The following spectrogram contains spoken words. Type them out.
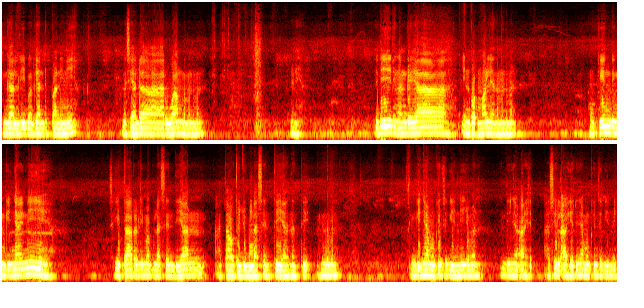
Tinggal di bagian depan ini. Masih ada ruang teman-teman. Ini. Jadi dengan gaya informal ya teman-teman. Mungkin tingginya ini sekitar 15 sentian atau 17 senti ya nanti teman-teman. Tingginya mungkin segini cuman intinya hasil akhirnya mungkin segini.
